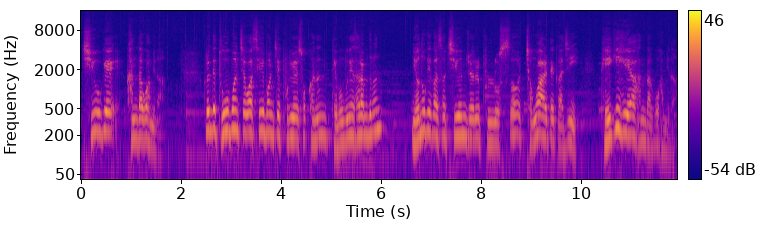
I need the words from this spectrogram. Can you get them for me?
지옥에 간다고 합니다. 그런데 두 번째와 세 번째 부류에 속하는 대부분의 사람들은 연옥에 가서 지은 죄를 불로써 정화할 때까지 대기해야 한다고 합니다.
